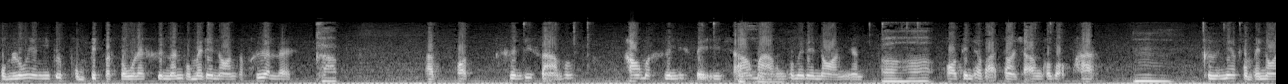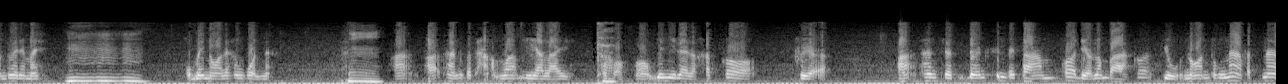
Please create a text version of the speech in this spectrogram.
ผมรู้อย่างนี้ปุ๊บผมปิดประตูเลยคืนนั้น ผมไม่ได้นอนกับเพื่อนเลย ครับ ครับพอคืนที่สามผมเข้ามาคืนที่สี่เช้ามาโอ้โหผมก็ไม่ได้นอนกันอ๋อฮะพอบินทบาทตอนเช้าผมก็บอกพระอืมคืนเนี้ยผมไปนอนด้วยได้ไหมอืมอืมอืมผมไม่นอนแล้วข้างบนน่ะอืมพระพระท่านก็ถามว่ามีอะไรครับบอกอ๋อไม่มีอะไรหรอกครับ ก็เผื่อพระท่านจะเดินขึ้นไปตาม ก็เดี๋ยวลำบากก็อยู่นอนตรงหน้าปัดหน้า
